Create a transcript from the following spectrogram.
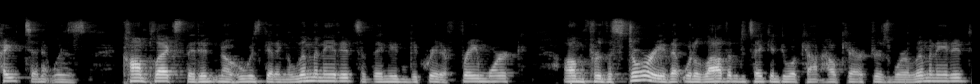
tight and it was complex. They didn't know who was getting eliminated, so they needed to create a framework um, for the story that would allow them to take into account how characters were eliminated.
